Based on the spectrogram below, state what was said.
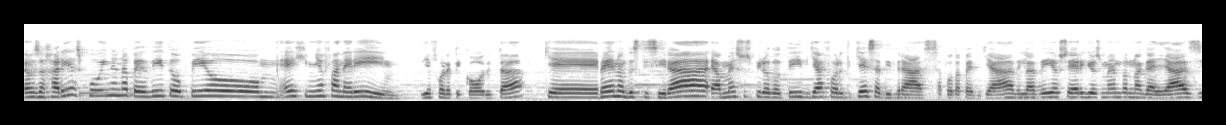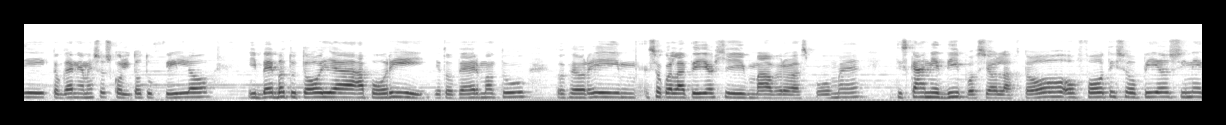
Ο Ζαχαρίας που είναι ένα παιδί το οποίο έχει μια φανερή διαφορετικότητα και μπαίνοντα στη σειρά αμέσως πυροδοτεί διαφορετικές αντιδράσεις από τα παιδιά. Δηλαδή ο Σέργιος Μεν τον αγκαλιάζει, τον κάνει αμέσως κολλητό του φίλο. Η μπέμπα του Τόλια απορεί για το δέρμα του, το θεωρεί σοκολατή, όχι μαύρο ας πούμε. Της κάνει εντύπωση όλο αυτό. Ο Φώτης ο οποίος είναι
